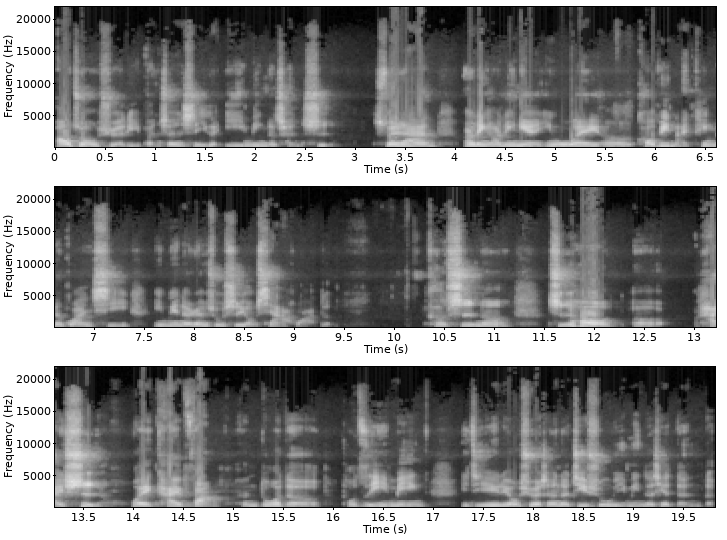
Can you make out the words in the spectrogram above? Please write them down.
澳洲雪梨本身是一个移民的城市。虽然二零二零年因为呃 COVID nineteen 的关系，移民的人数是有下滑的，可是呢，之后呃还是会开放很多的投资移民以及留学生的技术移民这些等等。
